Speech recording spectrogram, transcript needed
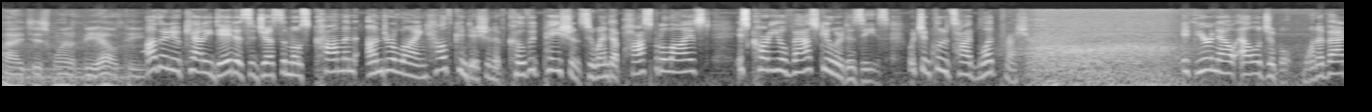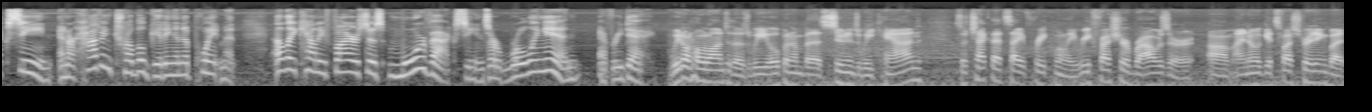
I just want to be healthy. Other new county data suggests the most common underlying health condition of COVID patients who end up hospitalized is cardiovascular disease, which includes high blood pressure. If you're now eligible, want a vaccine, and are having trouble getting an appointment, LA County Fire says more vaccines are rolling in every day. We don't hold on to those. We open them as soon as we can. So check that site frequently. Refresh your browser. Um, I know it gets frustrating, but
